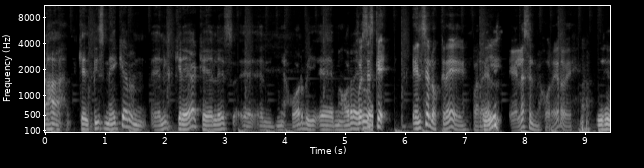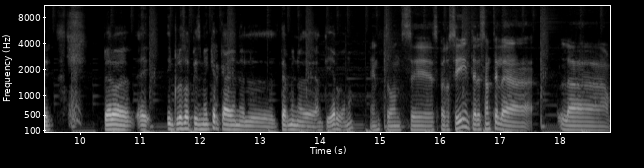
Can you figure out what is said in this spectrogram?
Ajá, que el Peacemaker, él crea que él es eh, el mejor, eh, mejor Pues es que él se lo cree, para él, él es el mejor héroe. Sí. Pero incluso Peacemaker cae en el término de antihéroe, ¿no? Entonces, pero sí, interesante la, la,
